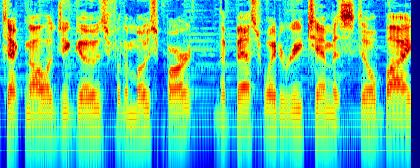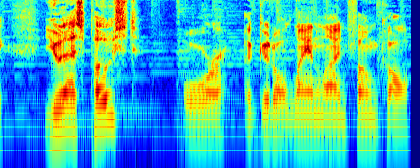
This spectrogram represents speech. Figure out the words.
technology goes. For the most part, the best way to reach him is still by U.S. Post or a good old landline phone call.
